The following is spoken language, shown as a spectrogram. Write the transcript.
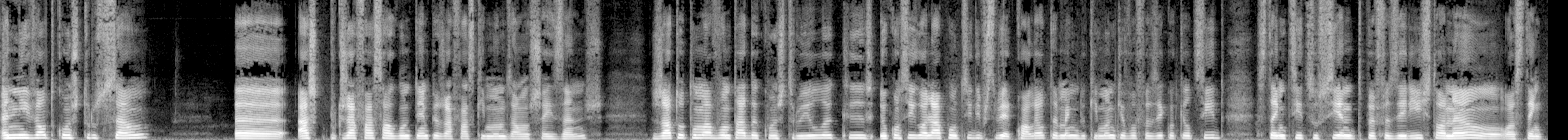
a nível de construção, Uh, acho que porque já faço há algum tempo, eu já faço kimonos há uns 6 anos, já estou tão à vontade a construí-la que eu consigo olhar para um tecido e perceber qual é o tamanho do kimono que eu vou fazer com aquele tecido, se tenho tecido suficiente para fazer isto ou não, ou se tenho que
